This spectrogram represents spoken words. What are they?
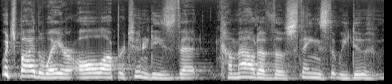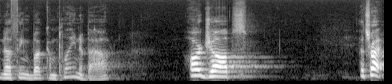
Which, by the way, are all opportunities that come out of those things that we do nothing but complain about our jobs. That's right.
